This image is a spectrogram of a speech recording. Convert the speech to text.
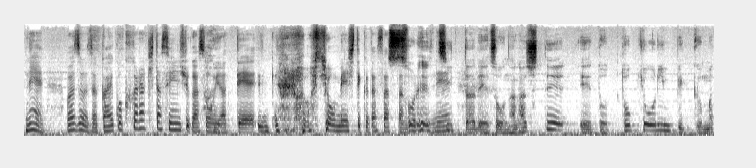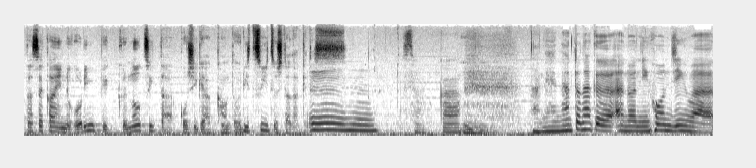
ねわざわざ外国から来た選手がそうやって、はい、証明してくださったんですね。それツイッターでそう流して、えーと、東京オリンピックまた世界のオリンピックのツイッター公式アカウントをリツイートしただけです。うん、そうか、うんまあね、なんとなくあの日本人は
